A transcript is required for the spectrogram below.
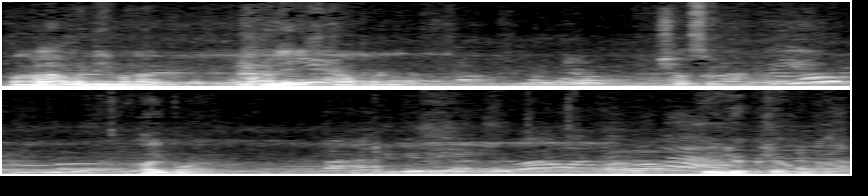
Mangala bandai mangal mangali kita baro. Syasa Hoy bawan. Video pilih kamu tak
